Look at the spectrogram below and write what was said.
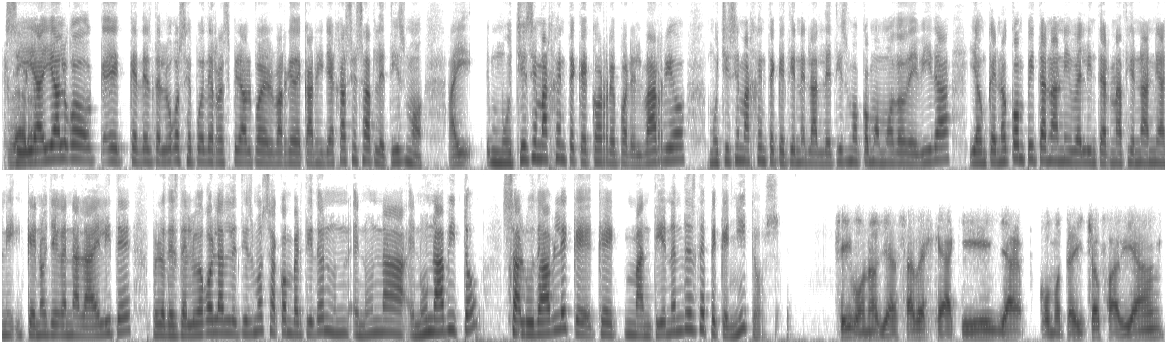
claro. si hay algo que, que, desde luego se puede respirar por el barrio de Canillejas es atletismo. Hay muchísima gente que corre por el barrio, muchísima gente que tiene el atletismo como modo de vida y aunque no compitan a nivel internacional ni que no lleguen a la élite, pero desde luego el atletismo se ha convertido en un, en una, en un hábito saludable que, que mantienen desde pequeñitos. Sí, bueno, ya sabes que aquí ya, como te he dicho, Fabián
